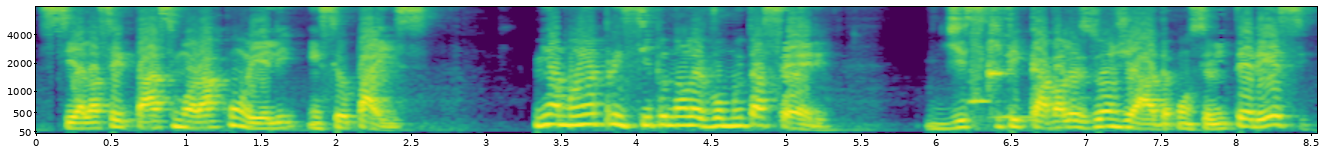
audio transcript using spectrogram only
se ela aceitasse morar com ele em seu país. Minha mãe, a princípio, não levou muito a sério. Disse que ficava lisonjeada com seu interesse,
